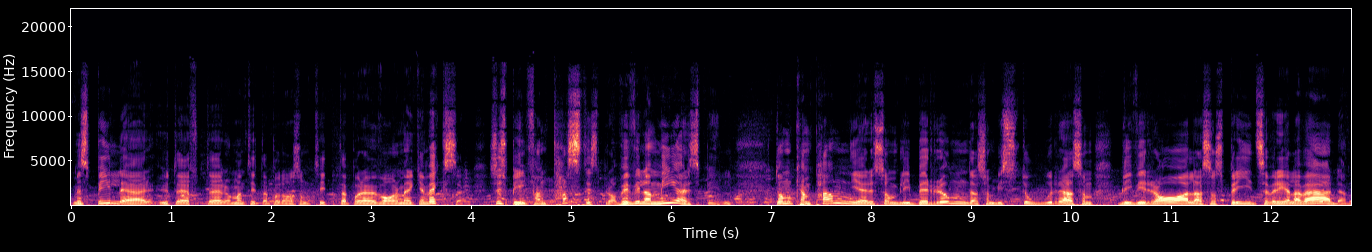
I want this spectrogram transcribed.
Men spill är ute efter, om man tittar på de som tittar på det här hur varumärken växer, så är spill fantastiskt bra. Vi vill ha mer spill. De kampanjer som blir berömda, som blir stora, som blir virala, som sprids över hela världen,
